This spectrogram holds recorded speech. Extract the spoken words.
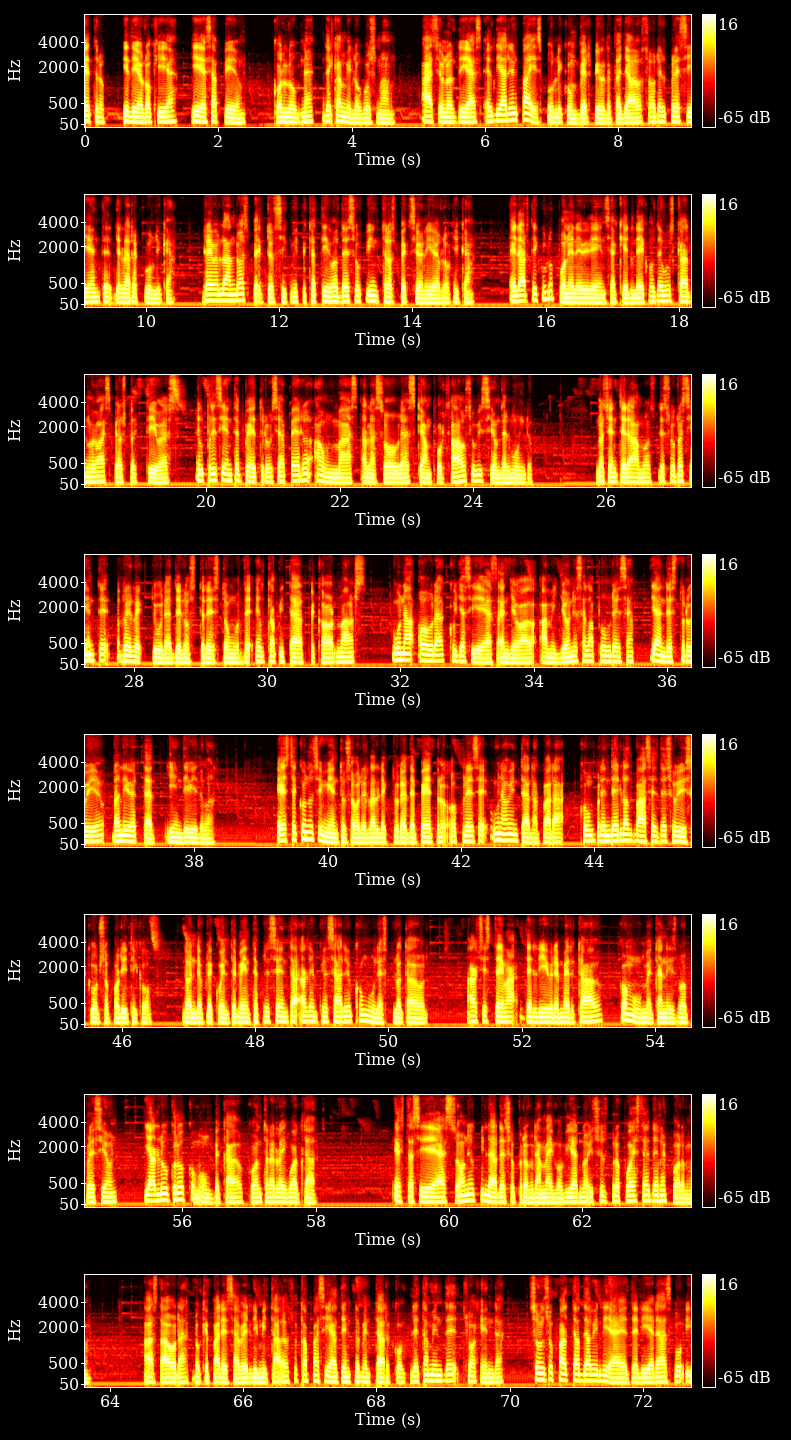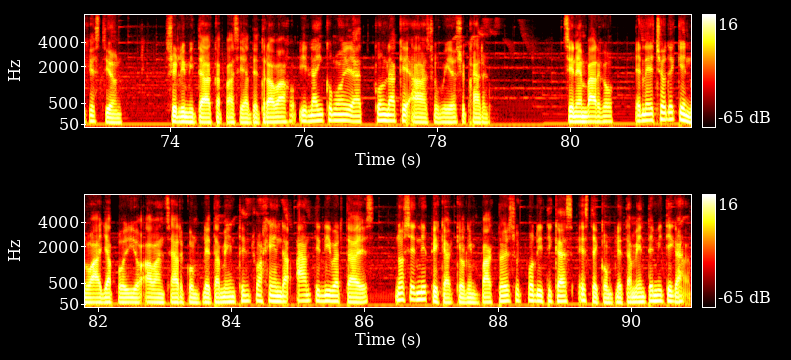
Petro, Ideología y Desafío, columna de Camilo Guzmán. Hace unos días, el diario El País publicó un perfil detallado sobre el presidente de la República, revelando aspectos significativos de su introspección ideológica. El artículo pone en evidencia que, lejos de buscar nuevas perspectivas, el presidente Petro se apela aún más a las obras que han forjado su visión del mundo. Nos enteramos de su reciente relectura de los tres tomos de El Capital de Karl Marx, una obra cuyas ideas han llevado a millones a la pobreza y han destruido la libertad individual. Este conocimiento sobre las lecturas de Petro ofrece una ventana para comprender las bases de su discurso político, donde frecuentemente presenta al empresario como un explotador, al sistema del libre mercado como un mecanismo de presión y al lucro como un pecado contra la igualdad. Estas ideas son el pilar de su programa de gobierno y sus propuestas de reforma. Hasta ahora, lo que parece haber limitado su capacidad de implementar completamente su agenda son su falta de habilidades de liderazgo y gestión, su limitada capacidad de trabajo y la incomodidad con la que ha asumido su cargo. Sin embargo, el hecho de que no haya podido avanzar completamente en su agenda anti-libertades no significa que el impacto de sus políticas esté completamente mitigado.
